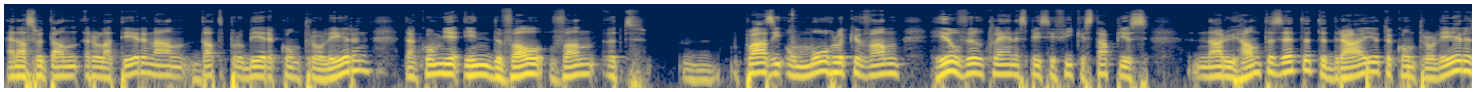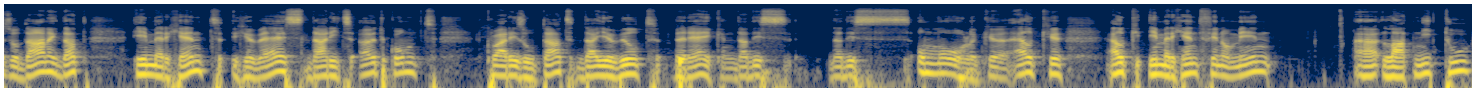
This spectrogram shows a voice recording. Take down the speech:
En als we het dan relateren aan dat proberen controleren, dan kom je in de val van het quasi onmogelijke van heel veel kleine specifieke stapjes naar uw hand te zetten, te draaien, te controleren, zodanig dat emergent gewijs daar iets uitkomt qua resultaat dat je wilt bereiken. Dat is, dat is onmogelijk. Eh, elke, elk emergent fenomeen uh, laat niet toe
